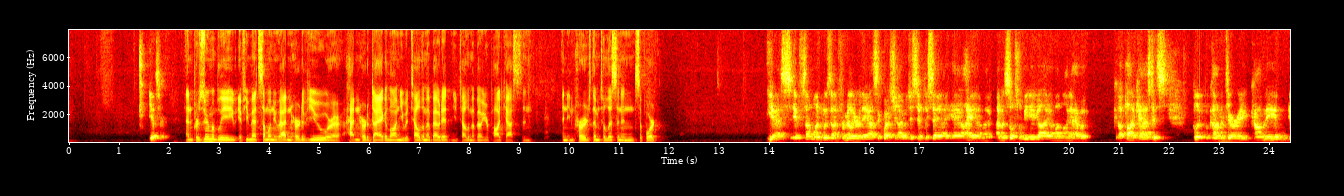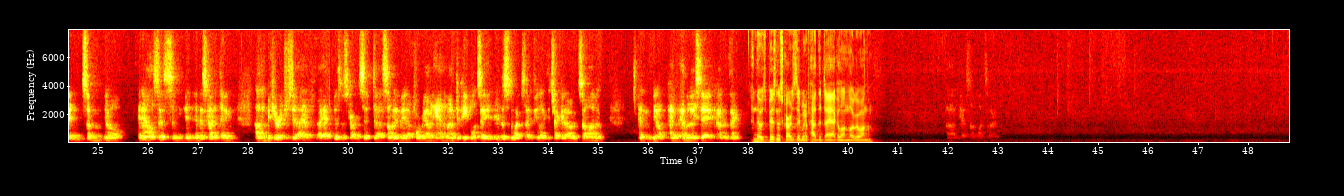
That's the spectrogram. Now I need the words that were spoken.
Yes, sir. And presumably, if you met someone who hadn't heard of you or hadn't heard of Diagolon, you would tell them about it, and you tell them about your podcasts and, and encourage them to listen and support? Yes, if someone was unfamiliar or they asked a question, I would just simply say, I, yeah, "Hi, I'm a, I'm a social media guy. I'm online. I have a, a podcast. It's political commentary, comedy, and, and some you know analysis and, and, and this kind of thing. Um, if you're interested, I have I have business cards that uh, had made up for me. I would hand them out to people and say, hey, "This is the website if you'd like to check it out," and so on, and and you know have have a nice day, kind of thing. And those business cards, they would have had the Diagolon logo on them? Uh, yes, on one side.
